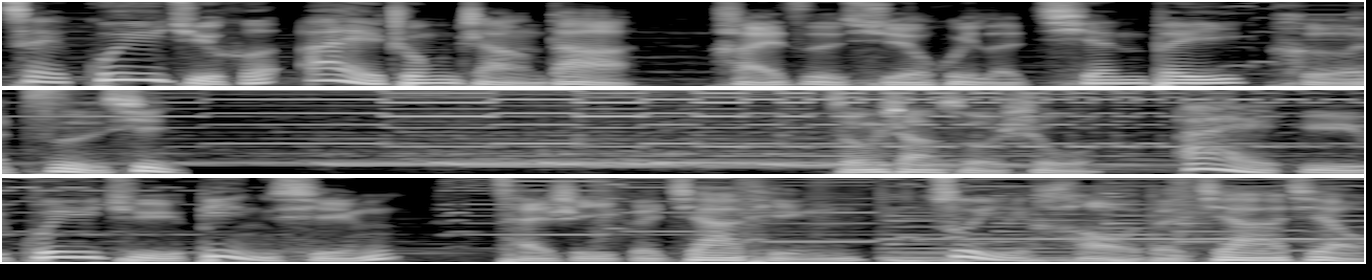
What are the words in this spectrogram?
在规矩和爱中长大。孩子学会了谦卑和自信。综上所述，爱与规矩并行，才是一个家庭最好的家教。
